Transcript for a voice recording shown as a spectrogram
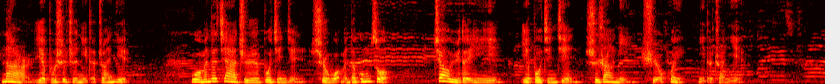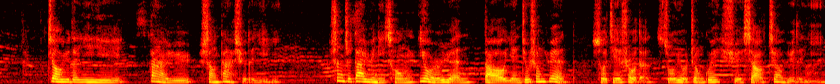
那儿也不是指你的专业。我们的价值不仅仅是我们的工作，教育的意义也不仅仅是让你学会你的专业。教育的意义大于上大学的意义，甚至大于你从幼儿园到研究生院所接受的所有正规学校教育的意义。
